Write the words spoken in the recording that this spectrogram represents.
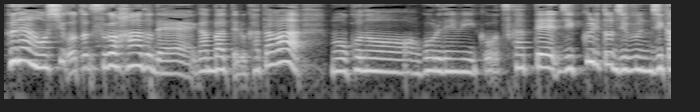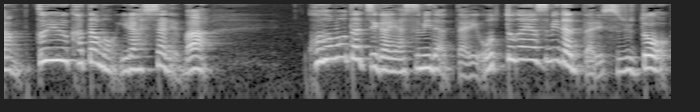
普段お仕事ですごいハードで頑張ってる方は、もうこのゴールデンウィークを使ってじっくりと自分時間という方もいらっしゃれば、子供たちが休みだったり、夫が休みだったりすると、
